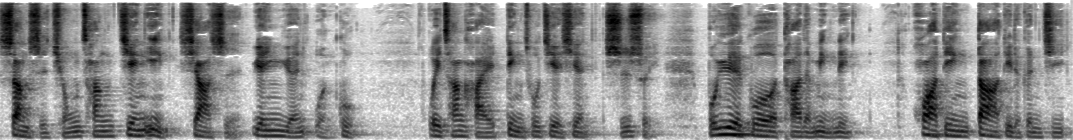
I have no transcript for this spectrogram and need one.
上使穹苍坚硬，下使渊源稳固，为沧海定出界限，使水不越过他的命令，划定大地的根基。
